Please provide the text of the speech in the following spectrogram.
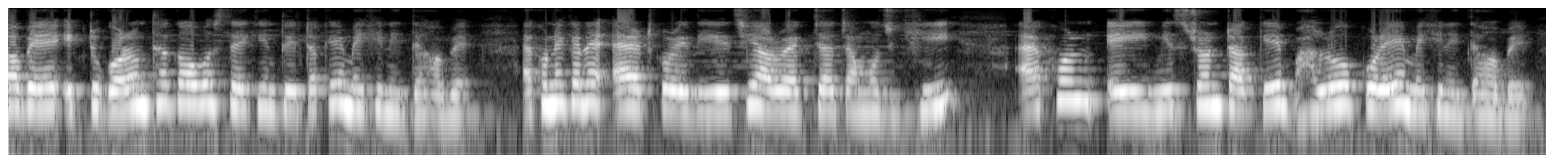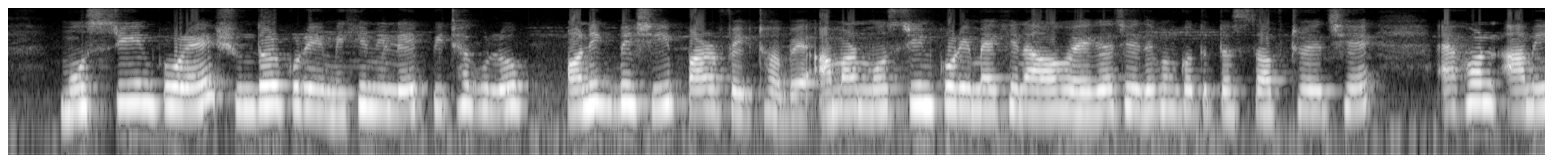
তবে একটু গরম থাকা অবস্থায় কিন্তু এটাকে মেখে নিতে হবে। এখন এখানে অ্যাড করে দিয়েছি আরও এক চা চামচ ঘি। এখন এই মিশ্রণটাকে ভালো করে মেখে নিতে হবে। মসৃণ করে, সুন্দর করে মেখে নিলে পিঠাগুলো অনেক বেশি পারফেক্ট হবে। আমার মসৃণ করে মেখে নেওয়া হয়ে গেছে দেখুন কতটা সফট হয়েছে। এখন আমি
